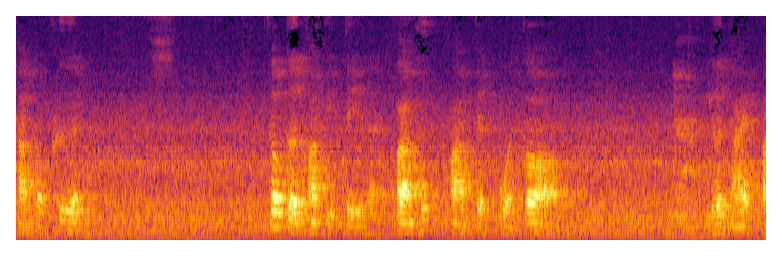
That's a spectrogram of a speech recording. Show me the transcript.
ทำกับเพื่อน ก็เกิดความปิตินะความทุกข์ความเจ็บปวดก็เลือนหายไป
